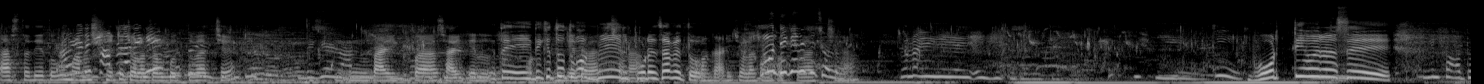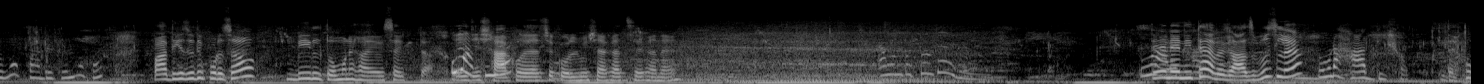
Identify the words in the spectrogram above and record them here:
রাস্তা দিয়ে তবু মানুষ হেঁটে চলাচল করতে পারছে বাইক বা সাইকেল তো এইদিকে তো তোমার বিল পড়ে যাবে তো গাড়ি চলাচল করতে পারছে না চলো এই এই এই ভর্তি হয়ে রয়েছে। পা দিয়ে যদি পড়ে যাও বিল তো মনে হয় ওই সাইডটা। এই যে শাক হয়ে আছে কলমি শাক আছে এখানে। টেনে নিতে হবে গাছ বুঝলে? তোমরা হাত দিই সব। দেখো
